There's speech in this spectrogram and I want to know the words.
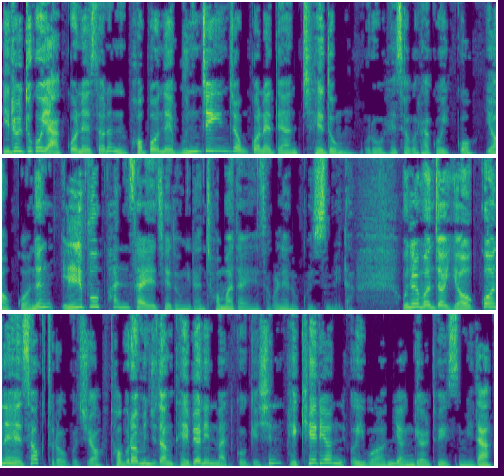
이를 두고 야권에서는 법원의 문재인 정권에 대한 제동으로 해석을 하고 있고 여권은 일부 판사의 제동이란 저마다의 해석을 내놓고 있습니다. 오늘 먼저 여권의 해석 들어보죠. 더불어민주당 대변인 맡고 계신 백혜련 의원 연결돼 있습니다.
